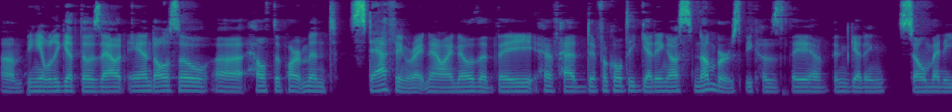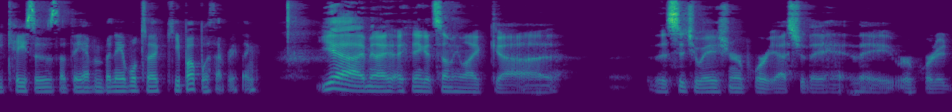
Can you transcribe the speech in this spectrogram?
um, being able to get those out, and also uh, health department staffing right now? I know that they have had difficulty getting us numbers because they have been getting so many cases that they haven't been able to keep up with everything. Yeah, I mean, I, I think it's something like uh, the situation report yesterday, they reported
